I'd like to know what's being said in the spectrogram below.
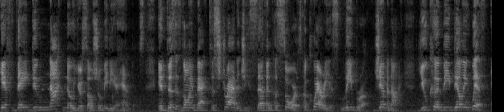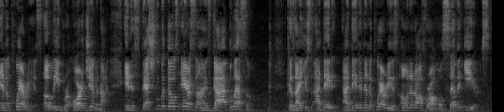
If they do not know your social media handles, and this is going back to strategy, seven of swords, Aquarius, Libra, Gemini, you could be dealing with an Aquarius, a Libra, or a Gemini. And especially with those air signs, God bless them. Because I used I dated I dated an Aquarius on and off for almost seven years.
